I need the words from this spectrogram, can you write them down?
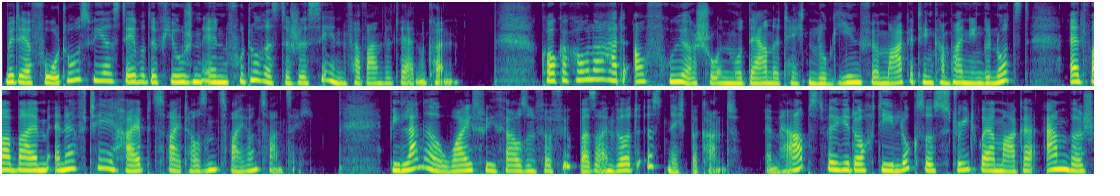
mit der Fotos via Stable Diffusion in futuristische Szenen verwandelt werden können. Coca-Cola hat auch früher schon moderne Technologien für Marketingkampagnen genutzt, etwa beim NFT-Hype 2022. Wie lange Y3000 verfügbar sein wird, ist nicht bekannt. Im Herbst will jedoch die Luxus-Streetwear-Marke Ambush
